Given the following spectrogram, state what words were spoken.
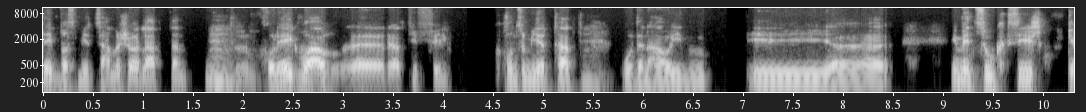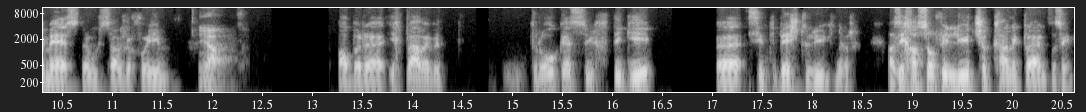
dem, was wir zusammen schon erlebt haben, mit mm. einem Kollegen, der auch äh, relativ viel konsumiert hat, mm. wo dann auch im, in, äh, im Entzug war, gemäß der Aussagen von ihm. Ja. Aber äh, ich glaube, Drogensüchtige äh, sind die besten Lügner. Also ich habe so viele Leute schon kennengelernt, die sagen,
